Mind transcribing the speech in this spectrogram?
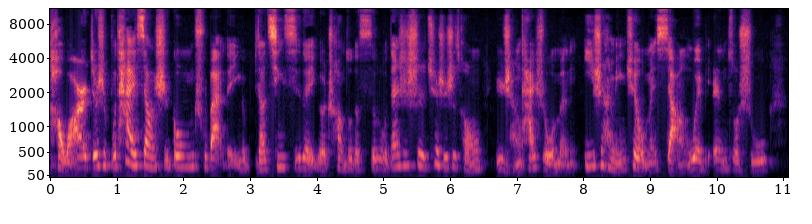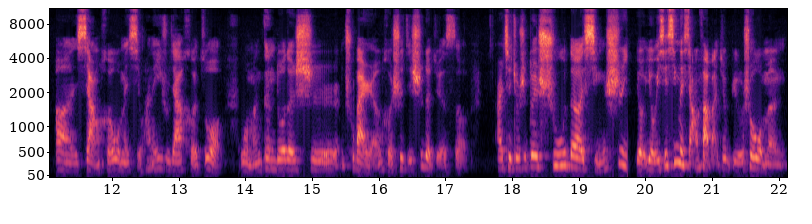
好玩儿，就是不太像是公出版的一个比较清晰的一个创作的思路，但是是确实是从雨辰开始，我们一是很明确，我们想为别人做书，嗯、想和我们喜欢的艺术家合作，我们更多的是出版人和设计师的角色。而且就是对书的形式有有一些新的想法吧，就比如说我们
